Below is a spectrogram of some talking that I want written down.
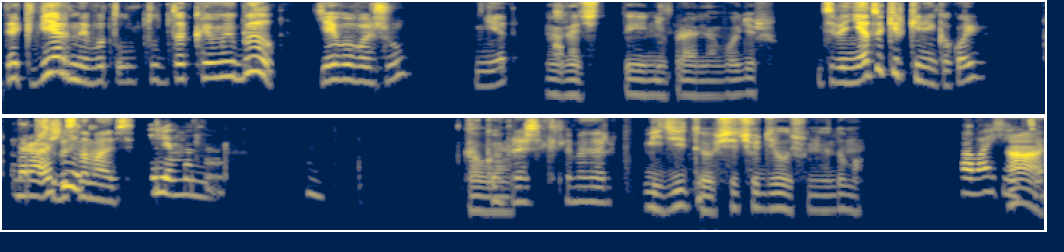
Так верный, вот он тут таким и был. Я его ввожу. Нет. Ну, значит, ты неправильно вводишь. У тебя нету кирки никакой, чтобы Бражник сломать? или монарх? Какой Кого? бражник или монарх? Иди, ты вообще что делаешь у меня дома? Помогите. А,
